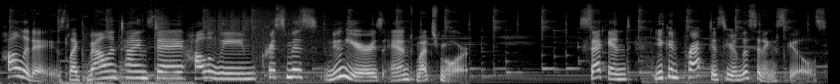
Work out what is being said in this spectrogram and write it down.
holidays like Valentine's Day, Halloween, Christmas, New Year's, and much more. Second, you can practice your listening skills.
